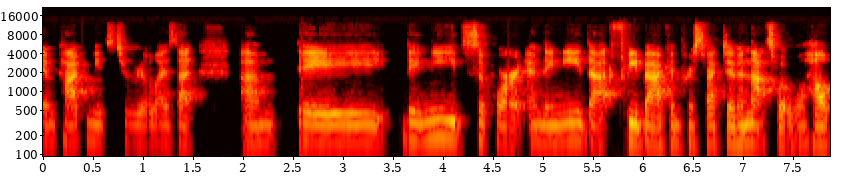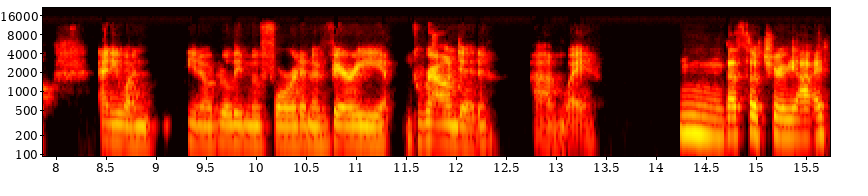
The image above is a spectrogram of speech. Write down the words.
impact needs to realize that um, they they need support and they need that feedback and perspective, and that's what will help anyone, you know, really move forward in a very grounded um, way. Mm, that's so true. Yeah, I,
